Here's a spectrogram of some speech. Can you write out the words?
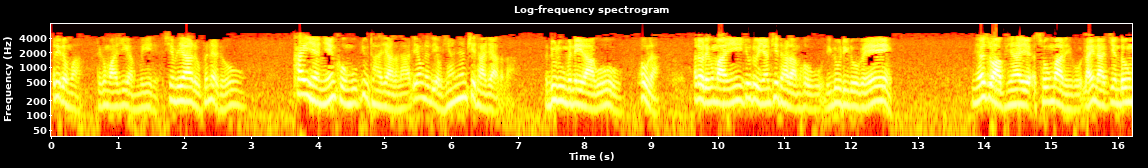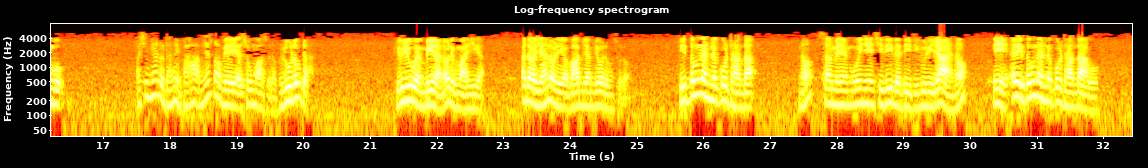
အဲ့ဒီတော့မှဒကမာကြီးကမေးတယ်အရှင်ဘုရားတို့ဘယ်နဲ့တော့ ခိုက်ရန်ငင်းခုံမှုပြုတ်ထားကြသလားတယောက်နဲ့တယောက်ရန်ရန်ဖြစ်ထားကြသလားအတူတူမနေတာကိုဟုတ်လားအဲ့တော့ဒကမာကြီးကျုပ်တို့ရန်ဖြစ်ထားတာမဟုတ်ဘူးဒီလိုဒီလိုပဲမြတ်စွာဘုရားရဲ့အဆုံးအမတွေကိုလိုက်နာကျင့်သုံးဖို့အရှင်ဘုရားတို့ဒါနဲ့ဘာမြတ်စွာဘုရားရဲ့အဆုံးအမဆိုတာဘယ်လိုလုပ်တာရိုးရိုးပဲမေးတာနော်ဒကမာကြီးကအဲ့တော့ရဟန်းတော်တွေကဘာပြန်ပြောတုံးဆိုတော့ဒီ32ကုဋ္ဌာတနော်ဆံမင်မွေးခြင်းခြေသေးလက်သေးဒီလူတွေရရနော်အေးအဲ့ဒီ32ကုဋ္ဌာတကို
